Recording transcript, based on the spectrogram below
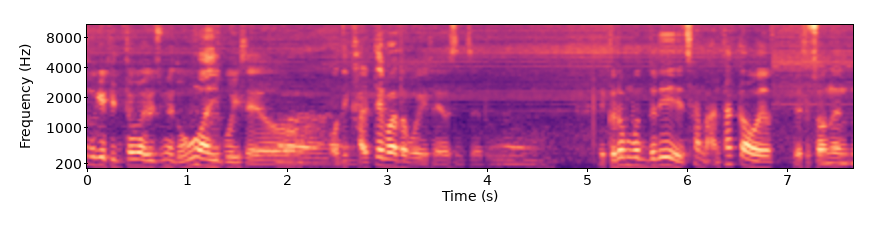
속의 빈터가 요즘에 너무 많이 보이세요. 어. 어디 갈 때마다 보이세요, 진짜로. 어, 네, 그런 분들이 참 안타까워요. 그래서 저는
